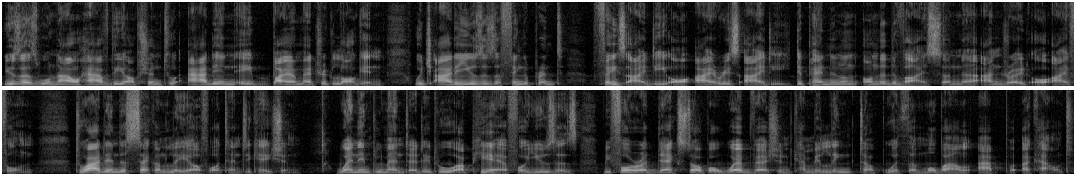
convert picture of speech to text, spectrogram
Users will now have the option to add in a biometric login, which either uses a fingerprint, Face ID or Iris ID, depending on, on the device on uh, Android or iPhone, to add in the second layer of authentication. When implemented, it will appear for users before a desktop or web version can be linked up with a mobile app account.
